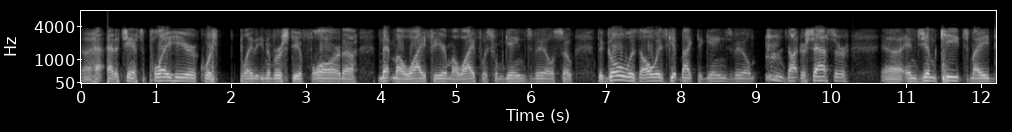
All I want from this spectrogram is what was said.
Uh, had a chance to play here, of course, played at University of Florida, met my wife here. My wife was from Gainesville, so the goal was to always get back to Gainesville. Dr. Sasser uh, and Jim Keats, my AD,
